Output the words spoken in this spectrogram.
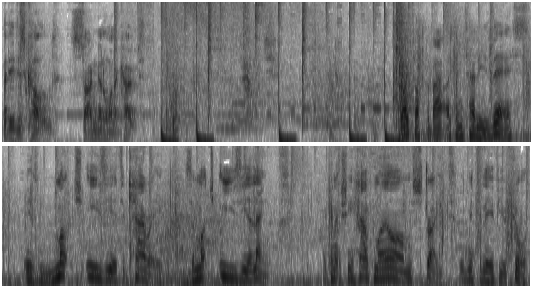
but it is cold, so I'm gonna want a coat. Right off the bat, I can tell you this is much easier to carry. It's a much easier length. I can actually have my arms straight. Admittedly, if you're short,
